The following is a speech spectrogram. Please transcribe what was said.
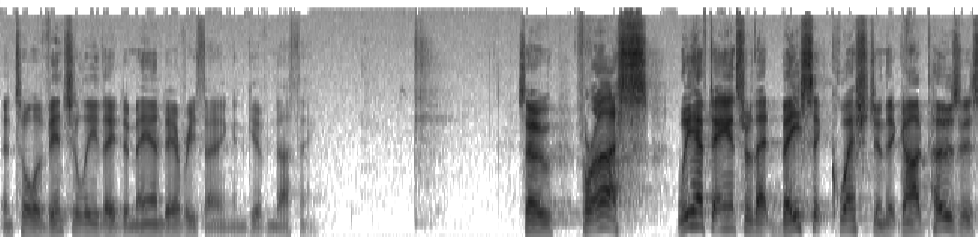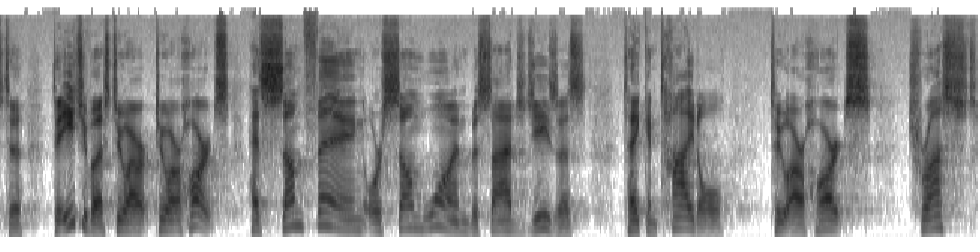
until eventually they demand everything and give nothing. So for us, we have to answer that basic question that God poses to, to each of us, to our, to our hearts. Has something or someone besides Jesus taken title to our heart's trust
